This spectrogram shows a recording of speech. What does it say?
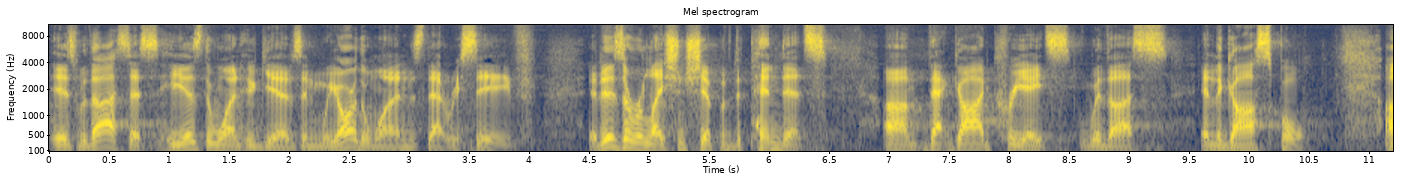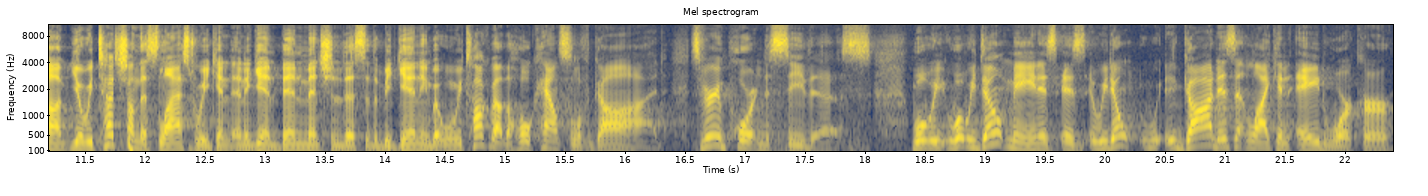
is with us as He is the one who gives, and we are the ones that receive. It is a relationship of dependence um, that God creates with us in the gospel. Um, you know, we touched on this last week, and, and, again, Ben mentioned this at the beginning, but when we talk about the whole counsel of God, it's very important to see this. What we, what we don't mean is, is we don't, God isn't like an aid worker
